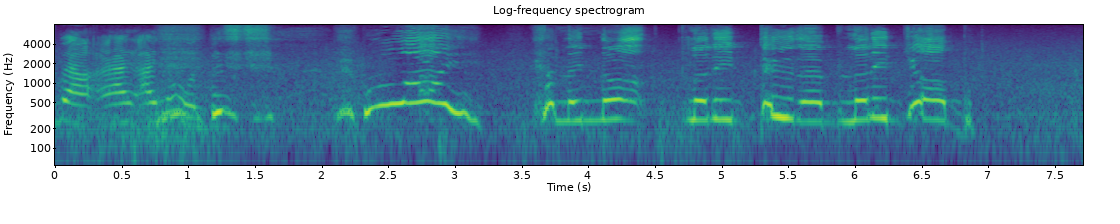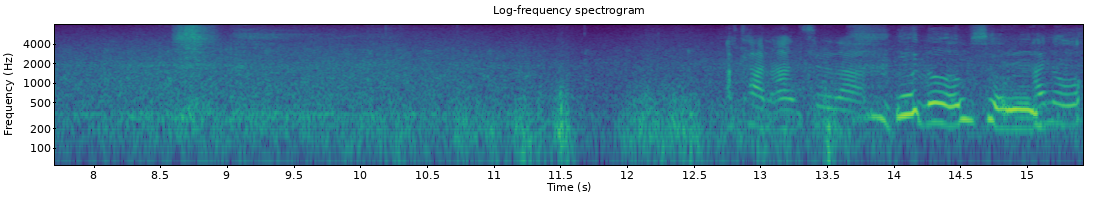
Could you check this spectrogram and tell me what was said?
Well, I, I know. Why can they not bloody do their bloody job? I can't answer that. I know, I'm sorry. I know.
